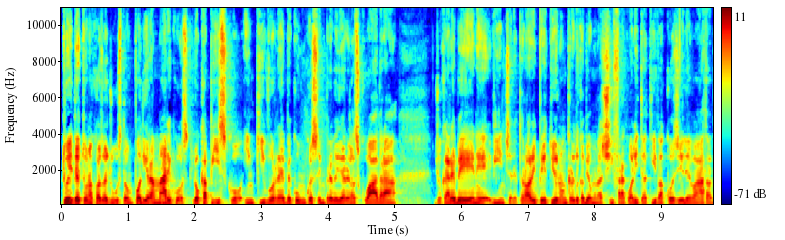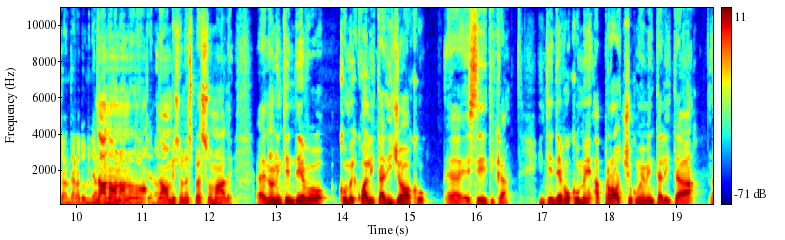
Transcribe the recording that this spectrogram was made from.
tu hai detto una cosa giusta, un po' di rammarico lo capisco in chi vorrebbe comunque sempre vedere la squadra giocare bene, vincere, però ripeto, io non credo che abbiamo una cifra qualitativa così elevata da andare a dominare no, no, no, partite, no, no, no, mi sono espresso male. Eh, non intendevo come qualità di gioco eh, estetica, intendevo come approccio, come mentalità eh,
